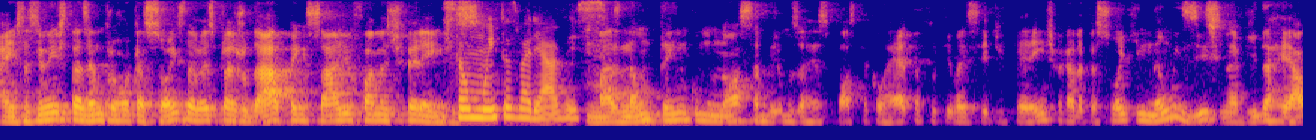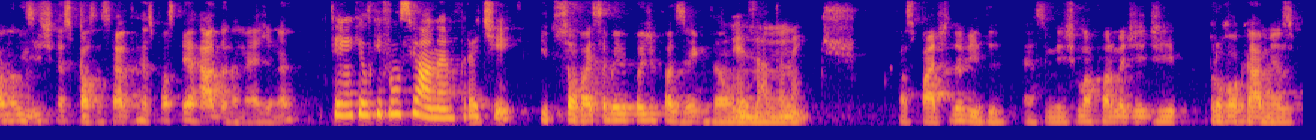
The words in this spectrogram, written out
A gente está simplesmente trazendo provocações, talvez, para ajudar a pensar de formas diferentes. São muitas variáveis. Mas não tem como nós sabermos a resposta correta, porque vai ser diferente para cada pessoa e que não existe, na vida real, não existe resposta certa e resposta errada, na média, né? Tem aquilo que funciona para ti. E tu só vai saber depois de fazer, então. Exatamente. Faz parte da vida. É simplesmente uma forma de, de provocar mesmo.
